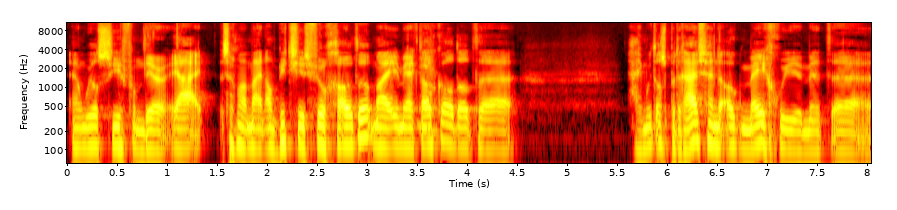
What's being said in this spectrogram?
En we'll see from there. Ja, zeg maar, mijn ambitie is veel groter. Maar je merkt Ja. ook wel dat eh, ja, je moet als bedrijf zijn er ook meegroeien met... eh,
